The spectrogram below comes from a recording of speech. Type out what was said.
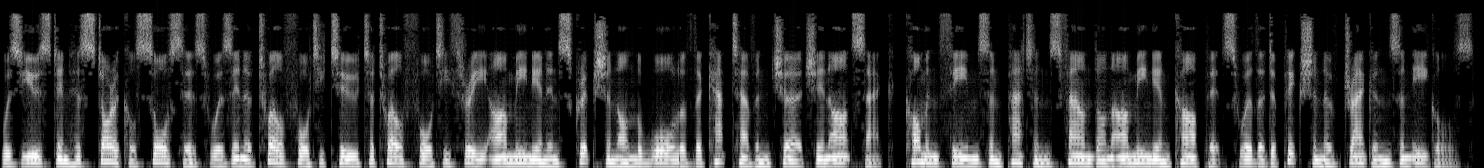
was used in historical sources was in a 1242–1243 Armenian inscription on the wall of the Kaptavan church in Artsakh. Common themes and patterns found on Armenian carpets were the depiction of dragons and eagles.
